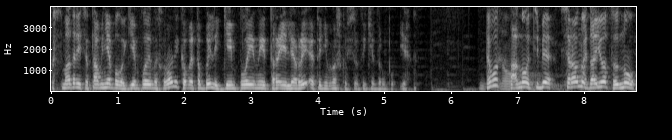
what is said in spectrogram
Смотрите, там не было геймплейных роликов, это были геймплейные трейлеры, это немножко все-таки другое. Да вот Ну, Оно тебе все равно это- дает, ну,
